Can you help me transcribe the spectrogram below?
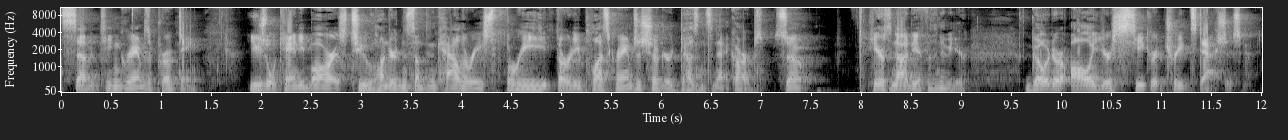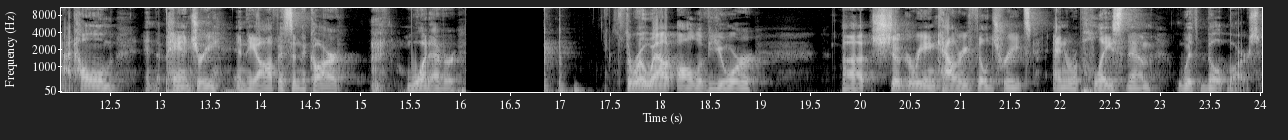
17 grams of protein. Usual candy bar is 200 and something calories, 3 30 plus grams of sugar, dozens of net carbs. So here's an idea for the new year. Go to all your secret treat stashes at home, in the pantry, in the office, in the car, whatever. Throw out all of your uh, sugary and calorie filled treats and replace them with built bars.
